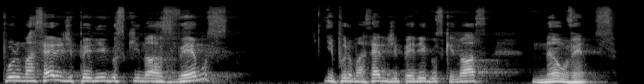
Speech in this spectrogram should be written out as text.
por uma série de perigos que nós vemos e por uma série de perigos que nós não vemos.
